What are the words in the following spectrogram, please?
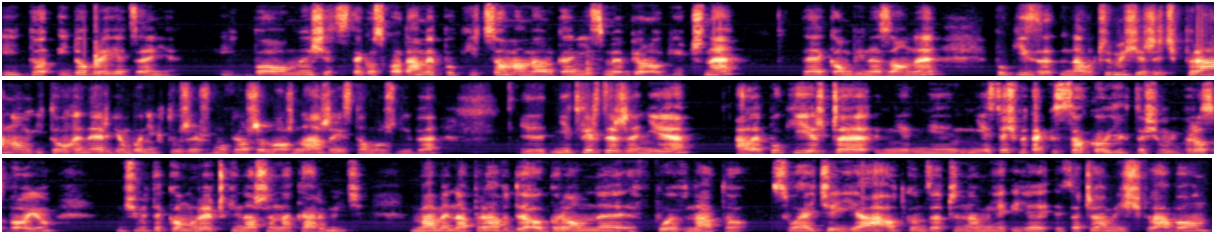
i, to, i dobre jedzenie. I, bo my się z tego składamy, póki co mamy organizmy biologiczne, te kombinezony, póki z, nauczymy się żyć praną i tą energią, bo niektórzy już mówią, że można, że jest to możliwe. Y, Nie twierdzę, że nie, ale póki jeszcze nie, nie, nie jesteśmy tak wysoko, jak to się mówi w rozwoju, musimy te komóreczki nasze nakarmić. Mamy naprawdę ogromny wpływ na to. Słuchajcie, ja odkąd zaczynam je, je, zaczęłam jeść flawon,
